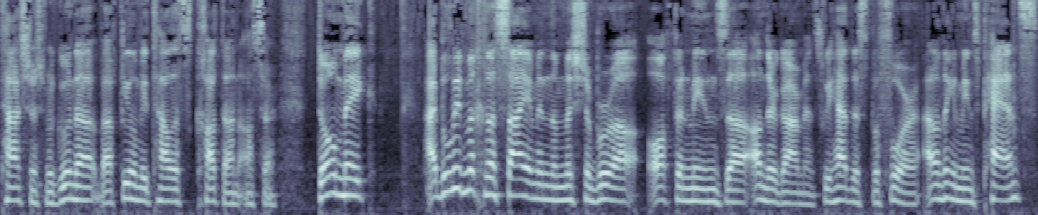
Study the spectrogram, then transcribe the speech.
tashmish maguna, v'afil mitalis katan asar. Don't make I believe mechnasayim in the Mishnah Berurah often means uh, undergarments. We had this before. I don't think it means pants,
